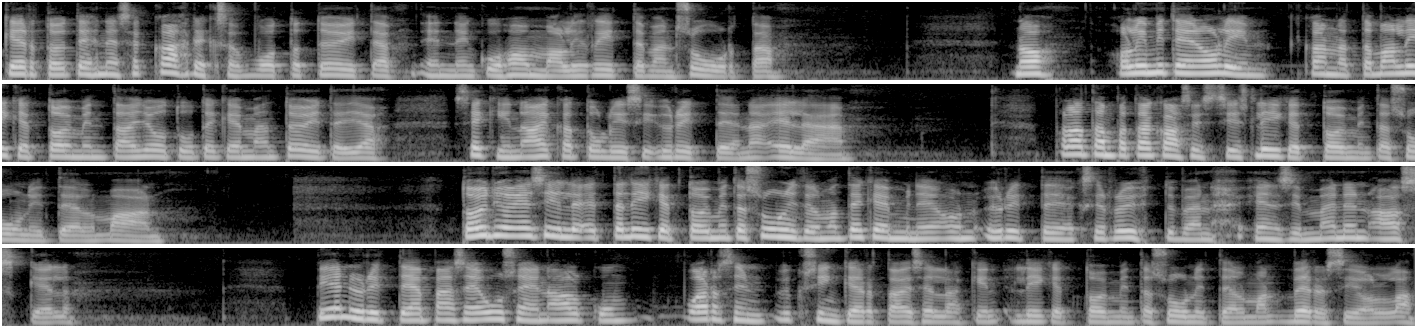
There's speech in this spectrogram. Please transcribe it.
kertoi tehneensä kahdeksan vuotta töitä ennen kuin homma oli riittävän suurta. No, oli miten oli, kannattamaan liiketoimintaa joutuu tekemään töitä ja sekin aika tulisi yrittäjänä elää. Palataanpa takaisin siis liiketoimintasuunnitelmaan. Toin jo esille, että liiketoimintasuunnitelman tekeminen on yrittäjäksi ryhtyvän ensimmäinen askel. Pienyrittäjä pääsee usein alkuun varsin yksinkertaisellakin liiketoimintasuunnitelman versiolla.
